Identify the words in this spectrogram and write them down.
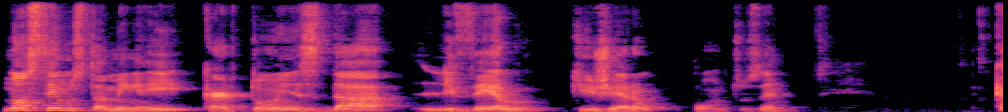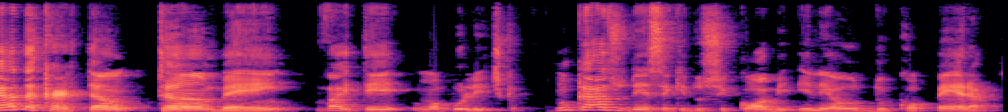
Nós temos também aí cartões da Livelo, que geram pontos, né? Cada cartão também vai ter uma política. No caso desse aqui do Cicobi, ele é o do Coopera,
